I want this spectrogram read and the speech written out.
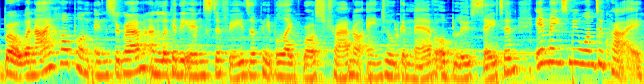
Bro, when I hop on Instagram and look at the Insta feeds of people like Ross Tran or Angel Ganev or Blue Satan, it makes me want to cry.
